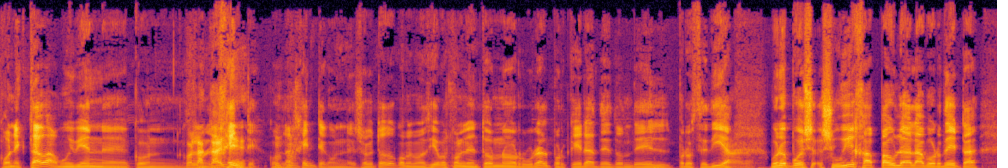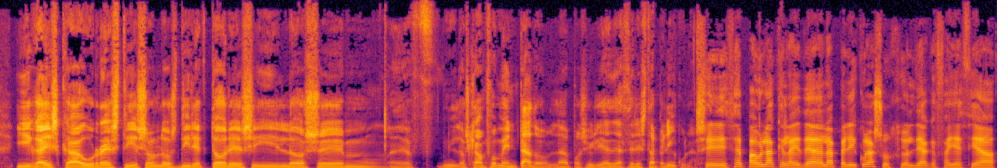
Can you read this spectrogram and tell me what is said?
conectaba muy bien eh, con, Con la calle. gente, con la Ujú. gente, con, sobre todo, como decíamos, con el entorno rural, porque era de donde él procedía. Claro. Bueno, pues su hija, Paula Labordeta, y Gaisca Urresti son los directores y los, eh, eh, los que han fomentado la posibilidad de hacer esta película. Sí, dice Paula que la idea de la película surgió el día que falleció,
